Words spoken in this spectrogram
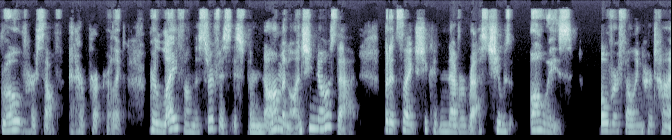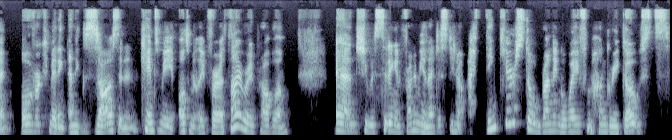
drove herself and her, her like her life on the surface is phenomenal and she knows that but it's like she could never rest she was always overfilling her time overcommitting and exhausted and came to me ultimately for a thyroid problem and she was sitting in front of me and i just you know i think you're still running away from hungry ghosts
